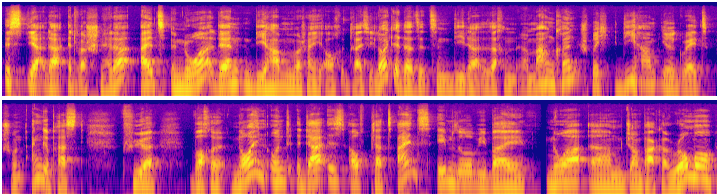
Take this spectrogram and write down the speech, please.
ist ja da etwas schneller als Noah, denn die haben wahrscheinlich auch 30 Leute da sitzen, die da Sachen äh, machen können. Sprich, die haben ihre Grades schon angepasst für Woche 9 und da ist auf Platz 1, ebenso wie bei Noah, ähm, John Parker Romo.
